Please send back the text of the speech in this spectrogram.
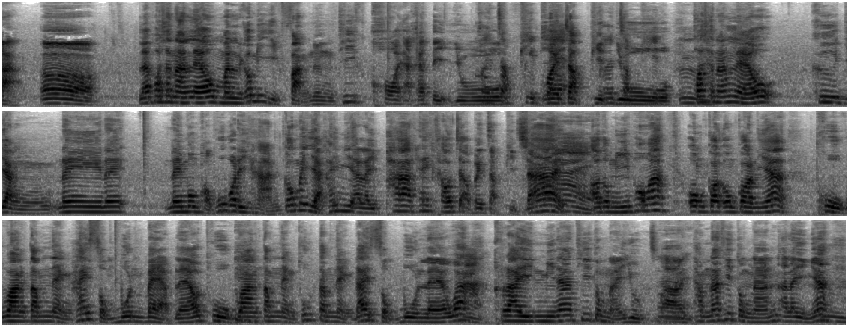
อะ เออ แล้วเพราะฉะนั้นแล้วมันก็มีอีกฝั่งหนึ่งที่คอยอคติอยู่ คอยจับผิดคอยจับผิดคอยอจับยู่ผิดอืมเพราะฉะนั้นแล้วคืออย่างในในในมุมของผู้บริหารก็ไม่อยากให้มีอะไรพลาดให้เขาจะเอาไปจับผิดได้ ใช่ เอาตรงนี้เพราะว่าองค์กรองค์กรเนี้ย ถูกวางตำแหน่งให้สมบูรณ์แบบแล้วถูกวางตำแหน่งทุกตำแหน่งได้สมบูรณ์แล้วว่า อะใครมีหน้าที่ตรงไหนอยู่ใช่อ่าทำหน้าที่ตรงนั้นอะไรอย่างเงี้ยอืม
